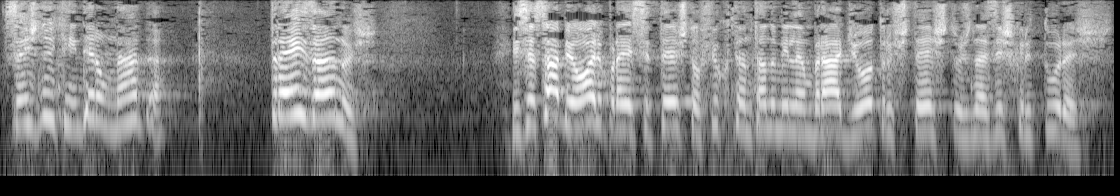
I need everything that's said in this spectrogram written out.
vocês não entenderam nada. Três anos. E você sabe, eu olho para esse texto, eu fico tentando me lembrar de outros textos nas Escrituras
